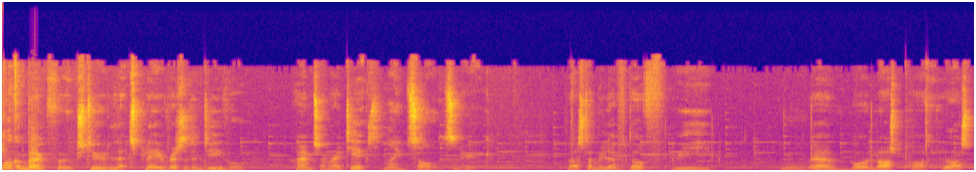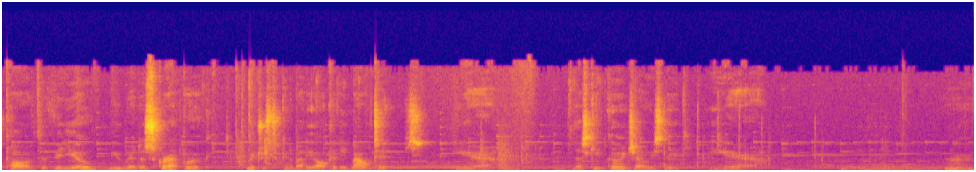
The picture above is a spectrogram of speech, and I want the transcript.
Welcome back folks to Let's Play Resident Evil. I'm Samurai TX and I'm Solid Snake. Last time we left off, we, um, well last part, last part of the video, we read a scrapbook, which was talking about the Arklay Mountains. Yeah. Let's keep going shall we Snake? Yeah. Hmm.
